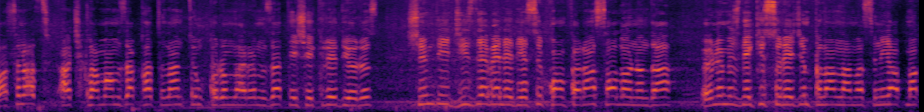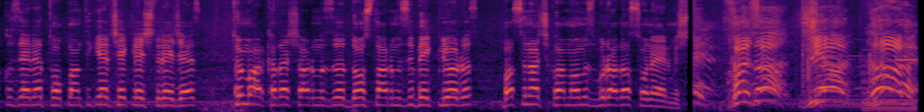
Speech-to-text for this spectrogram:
Basın aç- açıklamamıza katılan tüm kurumlarımıza teşekkür ediyoruz. Şimdi Cizre Belediyesi konferans salonunda önümüzdeki sürecin planlamasını yapmak üzere toplantı gerçekleştireceğiz. Tüm arkadaşlarımızı, dostlarımızı bekliyoruz. Basın açıklamamız burada sona ermiş. Xweza jiyan nabe.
